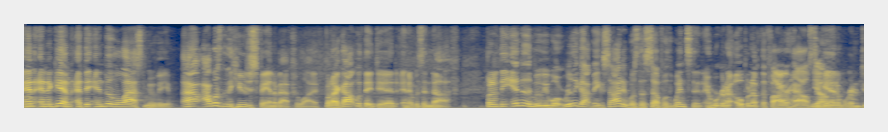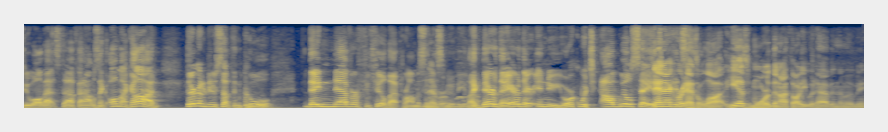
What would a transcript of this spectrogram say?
and and again, at the end of the last movie, I, I wasn't the hugest fan of Afterlife, but I got what they did, and it was enough. But at the end of the movie, what really got me excited was the stuff with Winston, and we're gonna open up the firehouse Yeah. again, and we're gonna do all that stuff. And I was like, oh my god, they're gonna do something cool. They never fulfill that promise in this movie. Like they're there, they're in New York, which I will say, Dan Aykroyd has a lot. He has more than I thought he would have in the movie.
